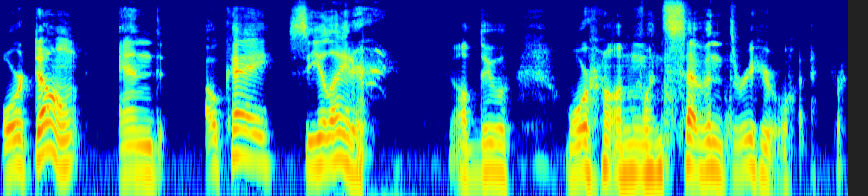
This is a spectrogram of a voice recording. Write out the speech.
Or don't, and okay, see you later. I'll do more on 173 or whatever.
